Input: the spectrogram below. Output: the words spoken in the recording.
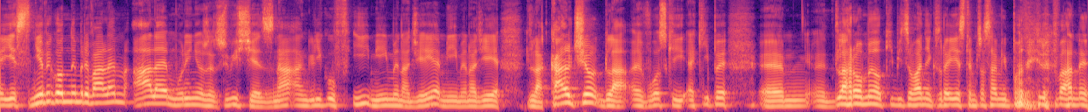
jest niewygodnym rywalem, ale Mourinho rzeczywiście zna Anglików i miejmy nadzieję, miejmy nadzieję dla Calcio, dla e, włoskiej ekipy, dla Romeo kibicowanie, które jestem czasami podejrzewany, e,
